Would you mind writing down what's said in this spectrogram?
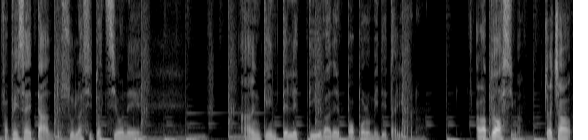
Fa pensare tanto sulla situazione anche intellettiva del popolo medio italiano. Alla prossima, ciao ciao!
